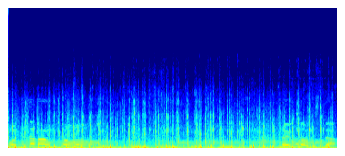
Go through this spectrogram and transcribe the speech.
멋지잖아, 엄청. 저희보다 멋있다.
